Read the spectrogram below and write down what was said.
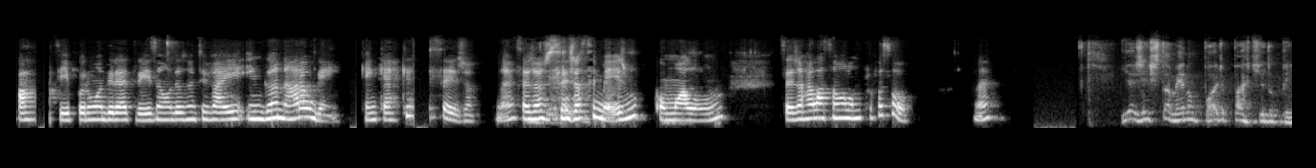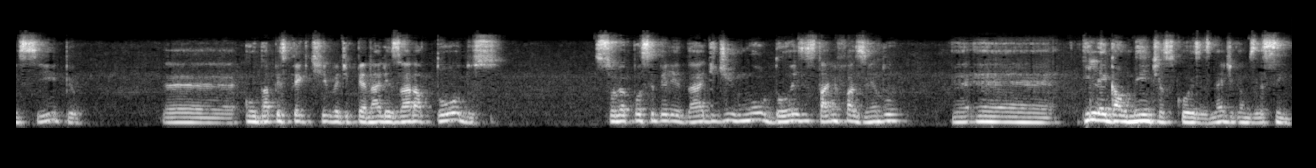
partir por uma diretriz onde a gente vai enganar alguém, quem quer que seja, né? Seja, seja a si mesmo, como aluno, seja a relação aluno-professor, né? E a gente também não pode partir do princípio é, ou da perspectiva de penalizar a todos sobre a possibilidade de um ou dois estarem fazendo é, é, ilegalmente as coisas, né, digamos assim.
